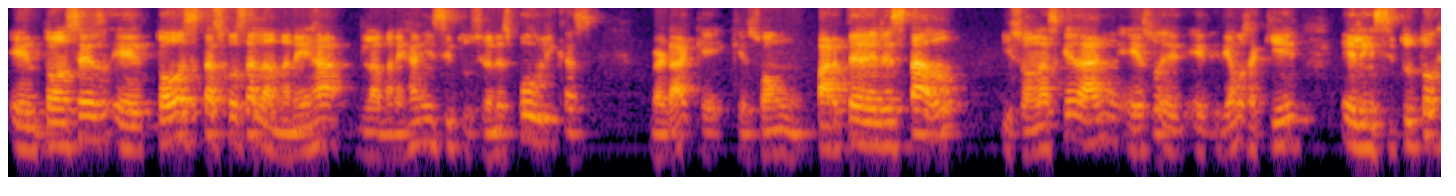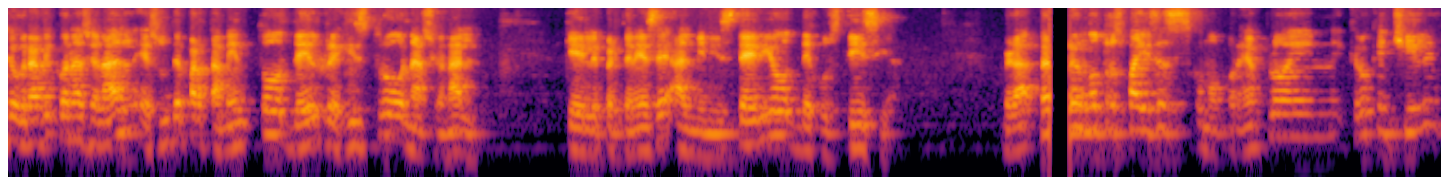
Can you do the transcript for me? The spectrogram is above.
entonces eh, todas estas cosas las, maneja, las manejan instituciones públicas, ¿verdad? Que, que son parte del Estado y son las que dan eso, eh, eh, digamos aquí el Instituto Geográfico Nacional es un departamento del Registro Nacional que le pertenece al Ministerio de Justicia. Pero en otros países, como por ejemplo en, creo que en Chile,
